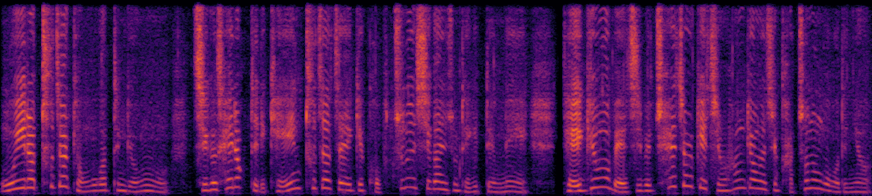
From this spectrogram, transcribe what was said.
오히려 투자 경고 같은 경우 지금 세력들이 개인 투자자에게 겁주는 시간이 좀 되기 때문에 대규모 매집의 최적의 지금 환경을 지금 갖춰놓은 거거든요.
